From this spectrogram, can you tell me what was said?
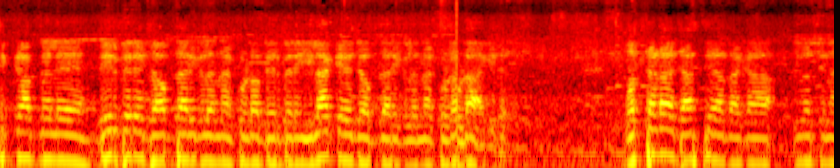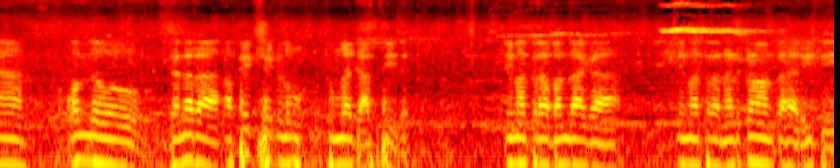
ಸಿಕ್ಕಾದ್ಮೇಲೆ ಬೇರೆ ಬೇರೆ ಜವಾಬ್ದಾರಿಗಳನ್ನ ಕೂಡ, ಬೇರೆ ಬೇರೆ ಇಲಾಖೆಯ ಜವಾಬ್ದಾರಿಗಳನ್ನ ಕೂಡ ಕೂಡ ಆಗಿದೆ. ಒತ್ತಡ ಜಾಸ್ತಿ ಆದಾಗ ಇವತ್ತಿನ ಒಂದು ಜನರ ಅಪೇಕ್ಷೆಗಳು ತುಂಬಾ ಜಾಸ್ತಿ ಇದೆ. ನಿಮ್ಮ ಹತ್ರ ಬಂದಾಗ ನಿಮ್ಮ ಹತ್ರ ನಡ್ಕೊಳ್ಳುವಂತಹ ರೀತಿ,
